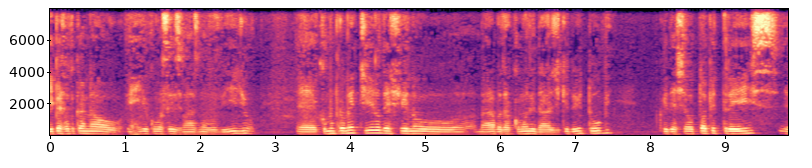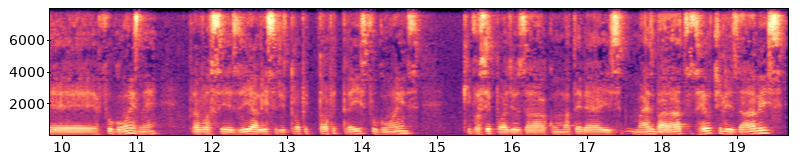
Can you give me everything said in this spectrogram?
aí pessoal do canal Henrique com vocês mais um novo vídeo. É, como prometido, deixei no, na aba da comunidade aqui do YouTube, que deixar o top 3 é, fogões, né? Para vocês ver a lista de top, top 3 fogões que você pode usar com materiais mais baratos, reutilizáveis,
